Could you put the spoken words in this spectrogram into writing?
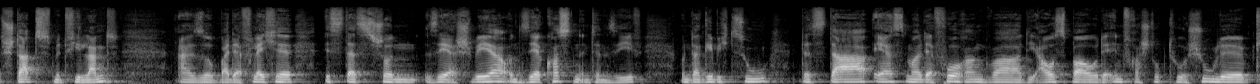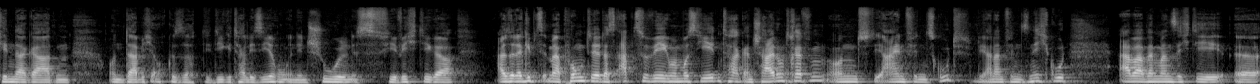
Stadt mit viel Land. Also bei der Fläche ist das schon sehr schwer und sehr kostenintensiv. Und da gebe ich zu, dass da erstmal der Vorrang war, die Ausbau der Infrastruktur, Schule, Kindergarten. Und da habe ich auch gesagt, die Digitalisierung in den Schulen ist viel wichtiger. Also da gibt es immer Punkte, das abzuwägen. Man muss jeden Tag Entscheidungen treffen und die einen finden es gut, die anderen finden es nicht gut. Aber wenn man sich die äh,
